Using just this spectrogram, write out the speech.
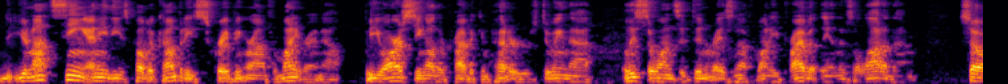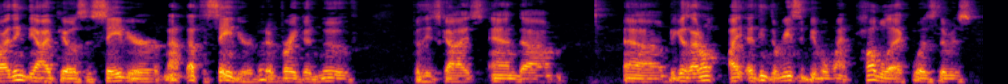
You're not seeing any of these public companies scraping around for money right now, but you are seeing other private competitors doing that. At least the ones that didn't raise enough money privately, and there's a lot of them. So I think the IPO is a savior, not not the savior, but a very good move for these guys. And um, uh, because I don't, I, I think the reason people went public was there was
